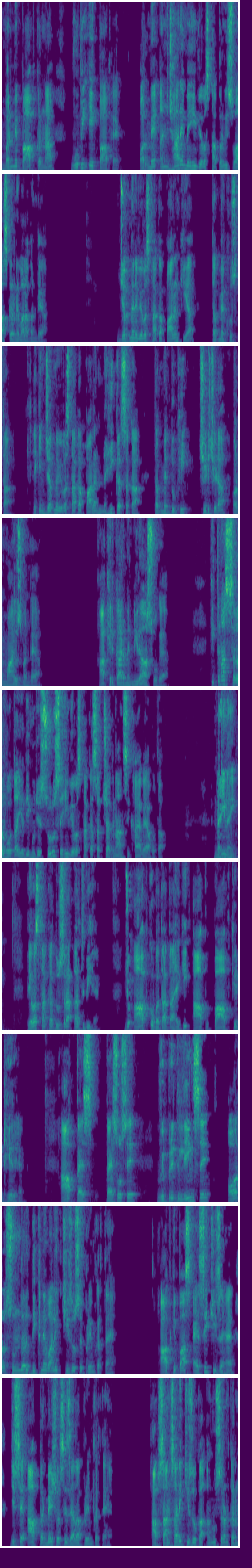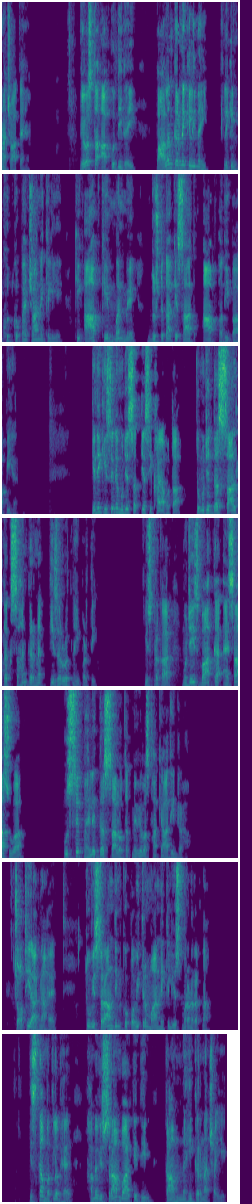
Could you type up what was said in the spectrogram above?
मन में पाप करना, वो भी एक पाप है, और मैं अनजाने में ही व्यवस्था पर विश्वास करने वाला बन गया। जब मैंने व्यवस्था का पालन किया, तब मैं खुश था, लेकिन जब मैं व्यवस्था का पालन नहीं कर सका, तब मैं दुखी, चिड़चिड़ा और मायूस बन गया। आखिरकार मैं निराश हो गया। कितना सरल होता यदि मुझे शुरू से ही व्यवस्था का सच्चा ज्ञान सिखाया गया होता। नहीं नहीं व्यवस्था का दूसरा अर्थ भी है जो आपको बताता है कि आप पाप के ढेर हैं। आप पैस, पैसों से विपरीत लिंग से और सुंदर दिखने वाली चीज़ों से प्रेम करते हैं। आपके पास ऐसी चीज़ें हैं जिससे आप परमेश्वर से ज़्यादा प्रेम करते हैं। आप सांसारिक चीज़ों का अनुसरण करना चाहते हैं। व्यवस्था आपको दी गई पालन करने के लिए नहीं लेकिन खुद को पहचानने के लिए कि आपके मन में दुष्टता के साथ आप अभी पापी है। यदि किसी ने मुझे सत्य सिखाया होता तो मुझे दस साल तक सहन करने की ज़रूरत नहीं पड़ती। इस प्रकार मुझे इस बात का एहसास हुआ, उससे पहले दस सालों तक मैं व्यवस्था के अधीन रहा। चौथी आज्ञा है, तू विश्राम दिन को पवित्र मानने के लिए स्मरण रखना। इसका मतलब है, हमें विश्रामवार के दिन काम नहीं करना चाहिए।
